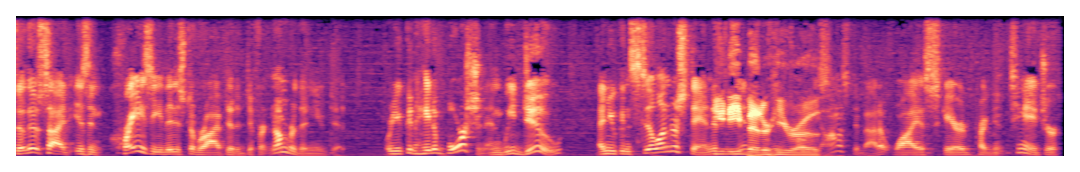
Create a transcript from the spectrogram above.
So the other side isn't crazy, they just arrived at a different number than you did. Or you can hate abortion, and we do, and you can still understand if You need better being totally heroes. honest about it, why a scared pregnant teenager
